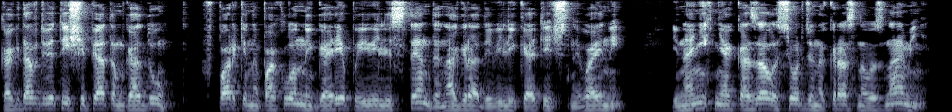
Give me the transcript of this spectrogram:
Когда в 2005 году в парке на Поклонной горе появились стенды награды Великой Отечественной войны, и на них не оказалось ордена Красного Знамени,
